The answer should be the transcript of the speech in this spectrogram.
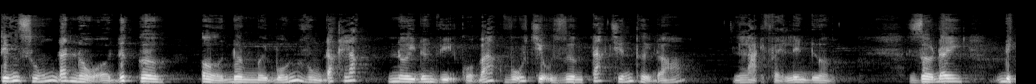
Tiếng súng đã nổ ở Đức Cơ, ở đường 14 vùng Đắk Lắk, nơi đơn vị của bác Vũ Triệu Dương tác chiến thời đó, lại phải lên đường. Giờ đây, địch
